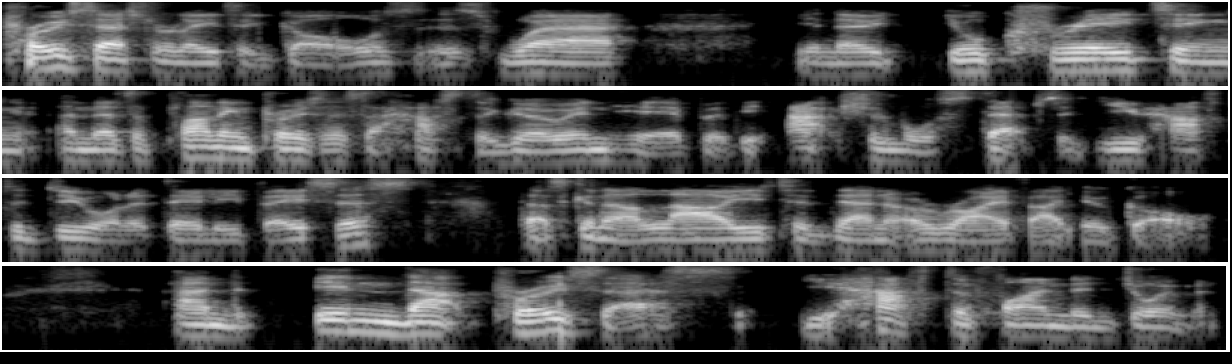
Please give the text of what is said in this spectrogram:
process related goals is where you know you're creating and there's a planning process that has to go in here but the actionable steps that you have to do on a daily basis that's going to allow you to then arrive at your goal. And in that process you have to find enjoyment.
